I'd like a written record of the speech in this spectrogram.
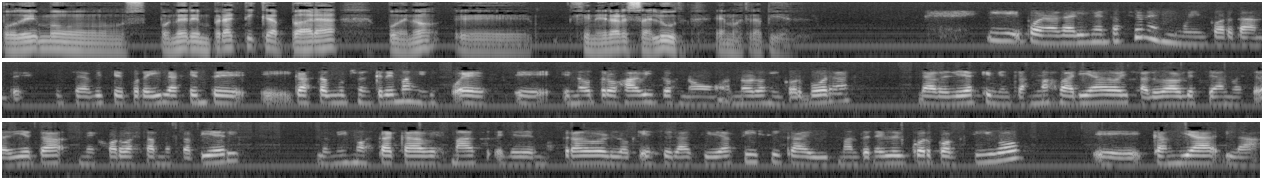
podemos poner en práctica para, bueno, eh, generar salud en nuestra piel. Y bueno, la alimentación es muy importante. O sea, viste, por ahí la gente eh, gasta mucho en cremas y después eh, en otros hábitos no, no los incorpora. La realidad es que mientras más variado y saludable sea nuestra dieta, mejor va a estar nuestra piel lo mismo está cada vez más eh, demostrado lo que es la actividad física y mantener el cuerpo activo eh, cambia la,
